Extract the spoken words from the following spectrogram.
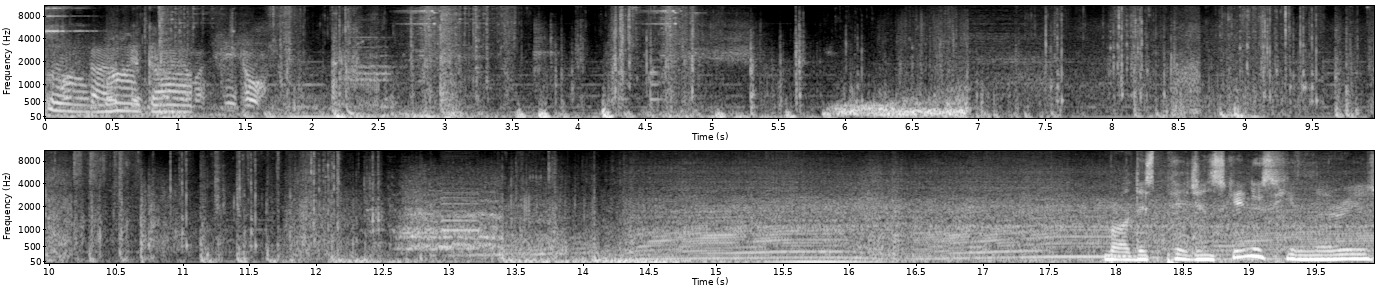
Oh my god. Pigeon skin is hilarious.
